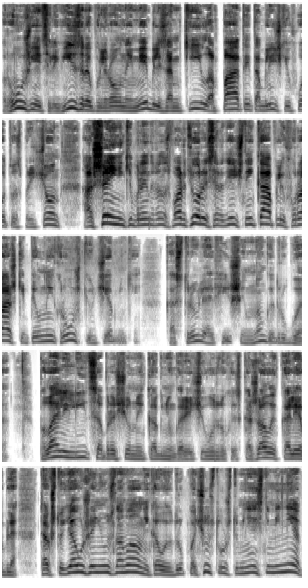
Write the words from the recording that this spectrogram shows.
Ружья, телевизоры, полированная мебель, замки, лопаты, таблички «Вход воспрещен», ошейники, бронетранспортеры, сердечные капли, фуражки, пивные кружки, учебники — кастрюли, афиши и многое другое. Пылали лица, обращенные к огню, горячий воздух искажал их, колебля, так что я уже не узнавал никого и вдруг почувствовал, что меня с ними нет,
